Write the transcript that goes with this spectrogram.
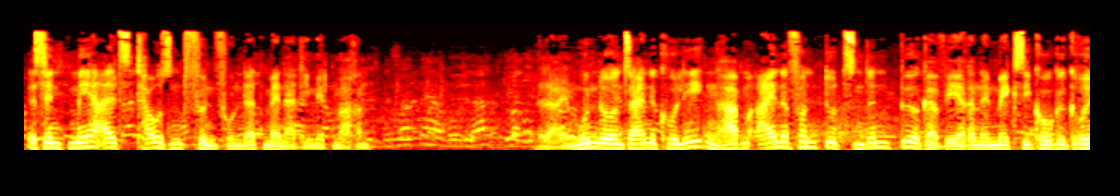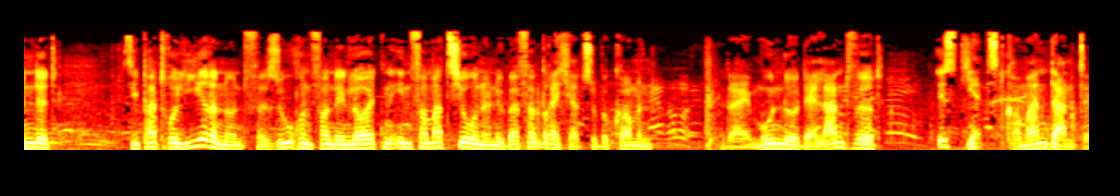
Es sind mehr als 1500 Männer, die mitmachen. Raimundo und seine Kollegen haben eine von Dutzenden Bürgerwehren in Mexiko gegründet. Sie patrouillieren und versuchen von den Leuten Informationen über Verbrecher zu bekommen. Raimundo, der Landwirt, ist jetzt Kommandante.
